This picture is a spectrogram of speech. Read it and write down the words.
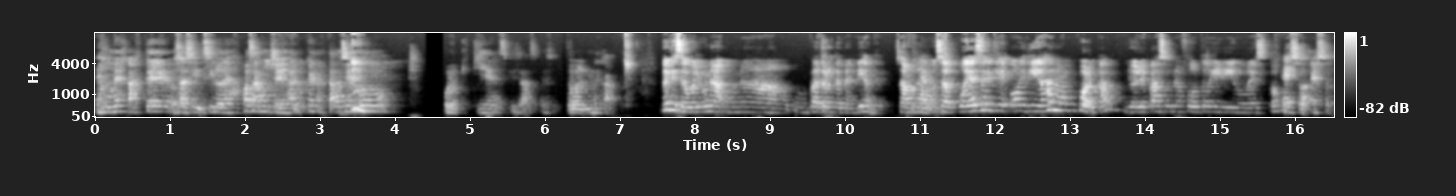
Es un desgaste, o sea, si, si lo dejas pasar mucho y es algo que no estás haciendo porque quieres, quizás, eso te vuelve un desgaste. No, y que se vuelve una, una, un patrón dependiente. O sea, Claro. o sea, puede ser que hoy digas, ah, no me importa, yo le paso una foto y digo esto, Eso, eso.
